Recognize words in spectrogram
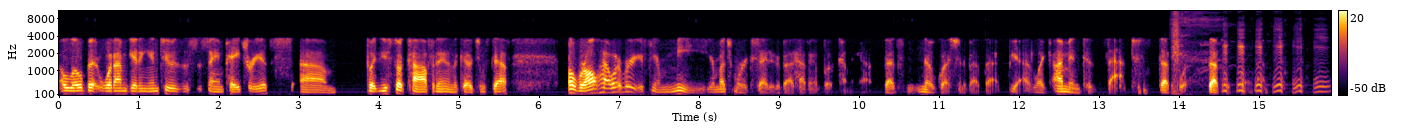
a little bit what I'm getting into. Is this the same Patriots? Um, but you're still confident in the coaching staff. Overall, however, if you're me, you're much more excited about having a book coming out. That's no question about that. Yeah, like I'm into that. That's what. That's on.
